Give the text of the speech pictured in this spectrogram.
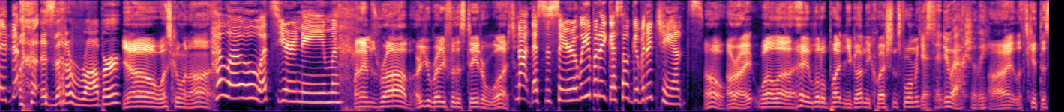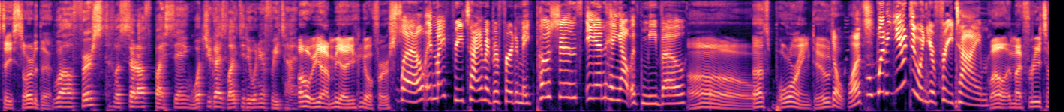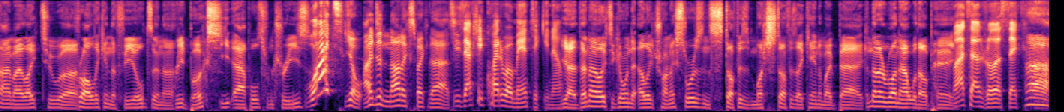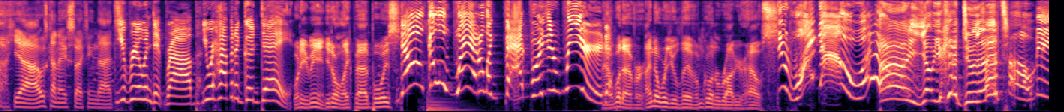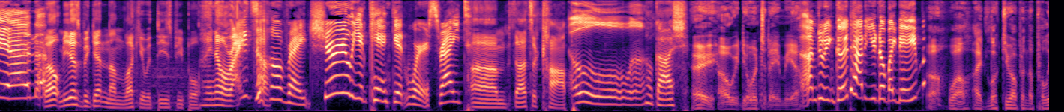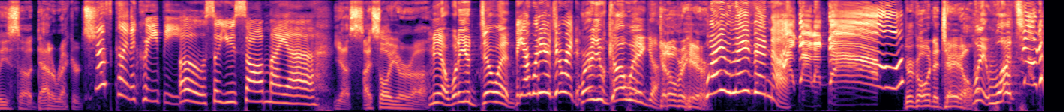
prison. is that a robber? Yo, what's going on? Hello, what's your name? My name's Rob. Are you ready for this date or what? Not necessarily, but I guess I'll give it a chance. Oh, all right. Well, uh, hey, little button, you got any questions for me? Yes, I do actually. All right, let's get this date started then. Well, first, let's start off by saying what you guys like to do in your free time. Oh yeah, Mia, you can go first. Well, in my free time, I prefer to make potions and hang out with Mevo. Oh, that's boring, dude. Yo, what? What do you do in your free time? Well, in my free time, I like to uh, frolic in the fields and uh, read books, eat apples from trees. What? Yo, I did not expect that. He's actually quite a romantic, you know. Yeah, then I like to go into electronic stores and stuff as much stuff as I can in my bag, and then I run out without paying. Well, that sounds realistic. Ah, yeah, I was kind of expecting that. You ruined it, Rob. You were having a good day. What do you mean? You don't like bad boys? No, go away! I don't like bad boys. You're weird. Yeah, whatever. I know where you live. I'm going to rob your house. Dude, what? No! Ah, yo, you can't do that. Oh, man. Well, Mia's been getting unlucky with these people. I know, right? All right, surely it can't get worse, right? Um, that's a cop. Oh, oh gosh. Hey, how are we doing today, Mia? I'm doing good. How do you know my name? Oh, well, I looked you up in the police uh, data records. That's kind of creepy. Oh, so you saw my, uh... Yes, I saw your, uh... Mia, what are you doing? Mia, what are you doing? Where are you going? Get over here! Why are you leaving? I gotta go! You're going to jail! Wait, what? No, no!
